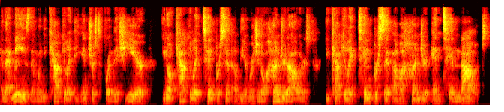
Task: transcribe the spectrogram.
And that means that when you calculate the interest for this year, you don't calculate 10% of the original $100, you calculate 10% of $110.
